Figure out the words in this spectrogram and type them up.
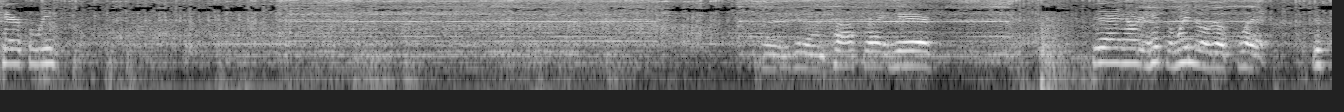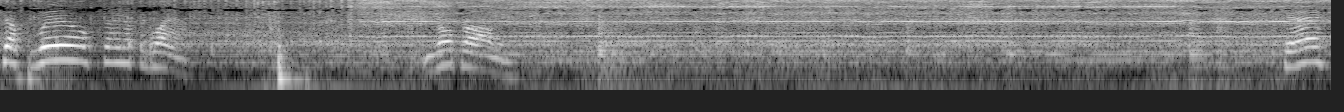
carefully. Get it on top right here. Yeah, now we're going to hit the window real quick. This stuff will shine up the glass. No problem. Okay.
